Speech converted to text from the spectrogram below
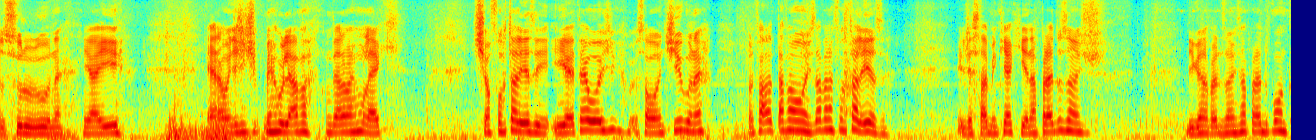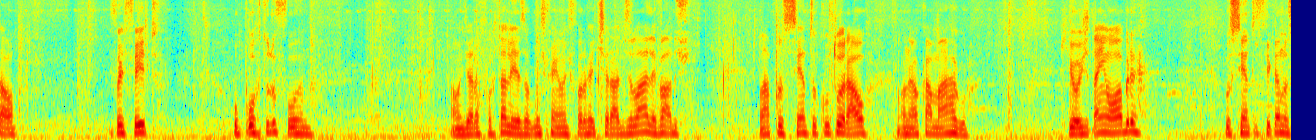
do Sururu, né? E aí era onde a gente mergulhava quando era mais moleque. Tinha uma fortaleza e até hoje, o pessoal antigo, né? Quando fala, tava onde? Tava na fortaleza. Eles já sabem que é aqui, na Praia dos Anjos. Ligando a Praia dos Anjos na Praia do Pontal. Foi feito o Porto do Forno. Onde era a fortaleza. Alguns canhões foram retirados de lá, levados lá pro Centro Cultural Manuel Camargo. Que hoje está em obra. O centro fica no,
